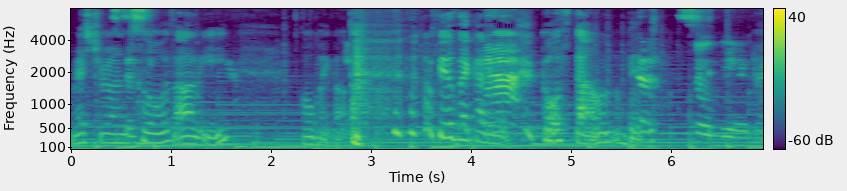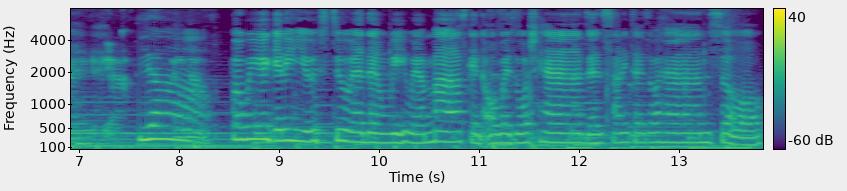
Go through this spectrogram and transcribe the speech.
restaurants close early. Oh my god, feels like a Yeah. ghost town a bit. That's so weird, right? Yeah. Yeah, but we are getting used to, and then we wear mask and always wash hands and sanitize our hands. So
